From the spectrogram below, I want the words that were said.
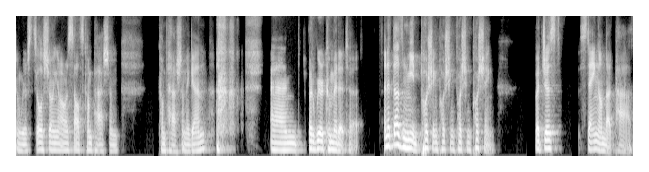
and we're still showing ourselves compassion compassion again. And but we're committed to it. And it doesn't mean pushing pushing pushing pushing but just staying on that path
